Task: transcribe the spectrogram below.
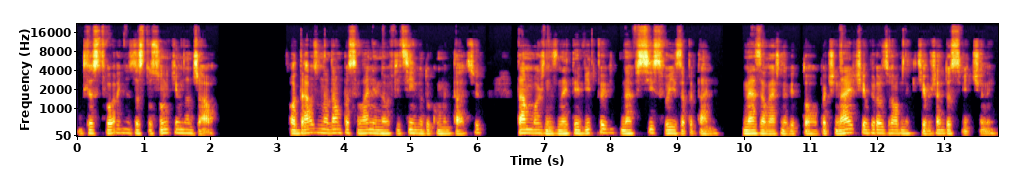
для створення застосунків на Java. Одразу надам посилання на офіційну документацію, там можна знайти відповідь на всі свої запитання, незалежно від того, починаючи ви розробник чи вже досвідчений.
